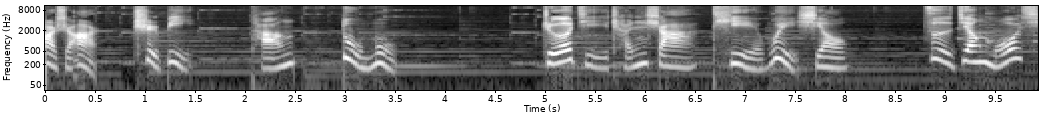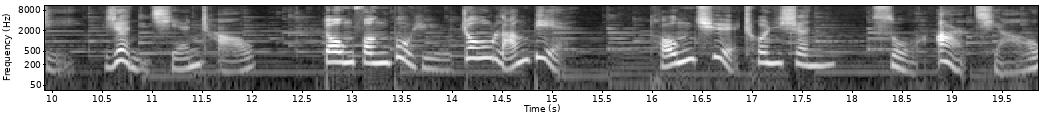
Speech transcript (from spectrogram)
二十二赤壁。唐杜牧。折戟沉沙铁未销自将磨洗认前朝。东风不与周郎便。铜雀春深锁二乔。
